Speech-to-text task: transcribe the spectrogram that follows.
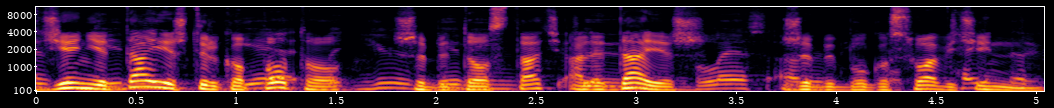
gdzie nie dajesz tylko po to, żeby dostać, ale dajesz, żeby błogosławić innych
